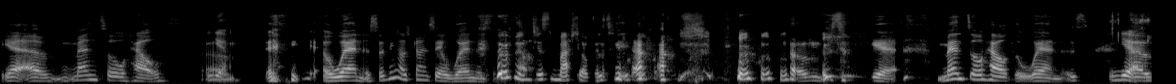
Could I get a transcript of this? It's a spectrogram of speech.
yeah um, mental health Yeah. Um, awareness i think i was trying to say awareness just mash up the two um, so, yeah, mental health awareness. yeah Um,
